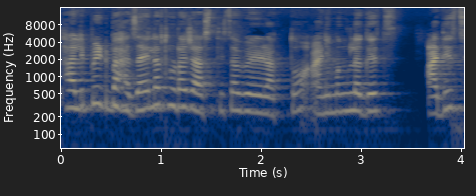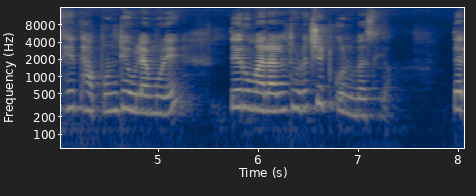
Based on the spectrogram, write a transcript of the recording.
थालीपीठ भाजायला थोडा जास्तीचा वेळ लागतो आणि मग लगेच आधीच हे थापून ठेवल्यामुळे ते रुमालाला थोडं चिटकून बसलं. तर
